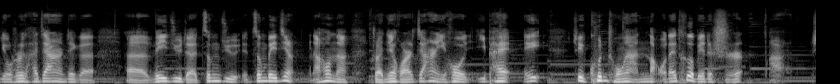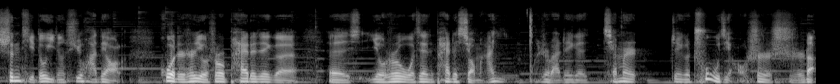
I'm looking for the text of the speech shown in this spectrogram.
有时候还加上这个呃微距的增距增倍镜，然后呢转接环加上以后一拍，哎，这昆虫呀脑袋特别的实啊，身体都已经虚化掉了。或者是有时候拍的这个呃，有时候我现在拍的小蚂蚁是吧？这个前面这个触角是实的，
